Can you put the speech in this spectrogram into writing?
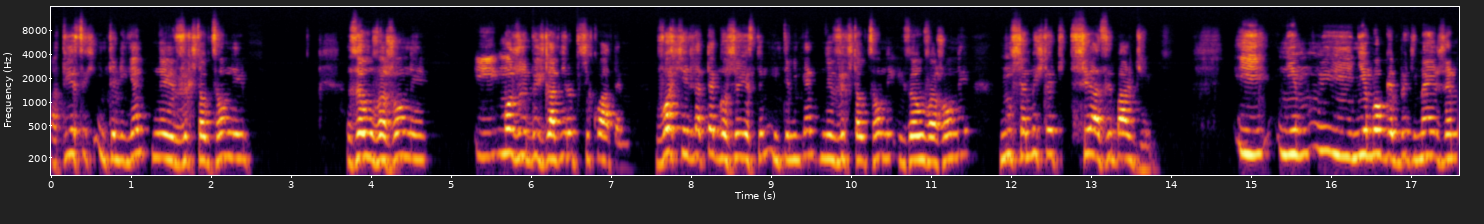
A ty jesteś inteligentny, wykształcony, zauważony i możesz być dla wielu przykładem. Właśnie dlatego, że jestem inteligentny, wykształcony i zauważony, muszę myśleć trzy razy bardziej. I nie, I nie mogę być mężem,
